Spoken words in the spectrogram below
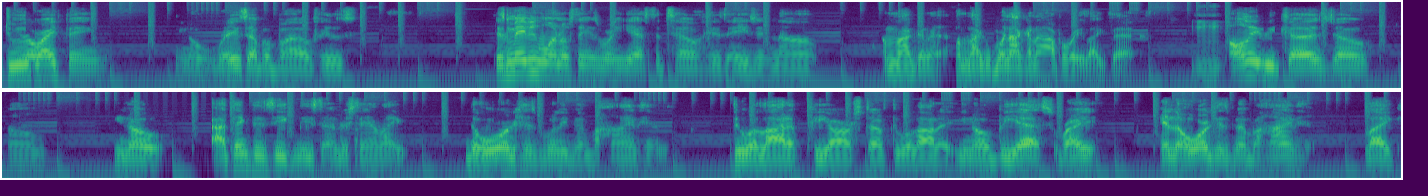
do the right thing you know raise up above his it's maybe one of those things where he has to tell his agent, "No, I'm not gonna. I'm not. We're not gonna operate like that." Mm-hmm. Only because Joe, um, you know, I think that Zeke needs to understand like the org has really been behind him through a lot of PR stuff, through a lot of you know BS, right? And the org has been behind him, like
